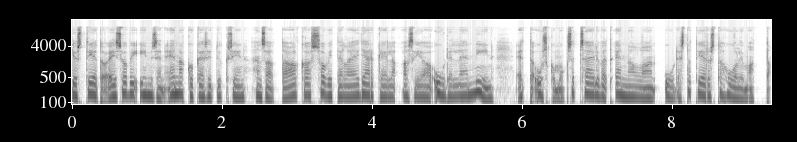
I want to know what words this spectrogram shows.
Jos tieto ei sovi ihmisen ennakkokäsityksiin, hän saattaa alkaa sovitella ja järkeillä asiaa uudelleen niin, että uskomukset säilyvät ennallaan uudesta tiedosta huolimatta.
